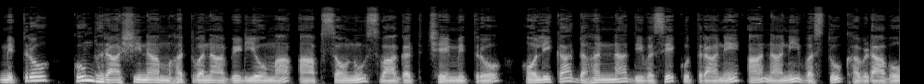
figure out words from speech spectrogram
મિત્રો, કુંભ રાશિના મહત્વના વિડીયોમાં આપ સૌનું સ્વાગત છે. મિત્રો, હોલિકા દહનના દિવસે કૂતરાને આ નાની વસ્તુ ખવડાવો,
